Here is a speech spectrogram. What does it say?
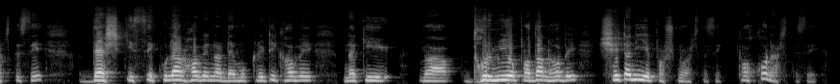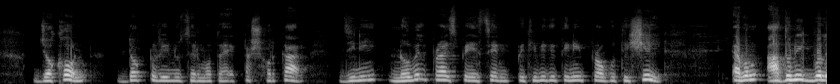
আসতেছে। দেশ কি সেকুলার হবে না ডেমোক্রেটিক হবে, নাকি ধর্মীয় প্রদান হবে, সেটা নিয়ে প্রশ্ন আসতেছে। কখন আসতেছে? যখন ডক্টর ইউনুসের মতো একটা সরকার, যিনি নোবেল প্রাইজ পেয়েছেন পৃথিবীতে, তিনি প্রগতিশীল এবং আধুনিক বলে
